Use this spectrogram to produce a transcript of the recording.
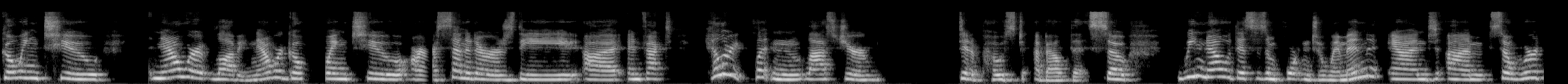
going to now we're lobbying. Now we're going to our senators. The, uh, in fact, Hillary Clinton last year did a post about this. So we know this is important to women. And um, so we're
